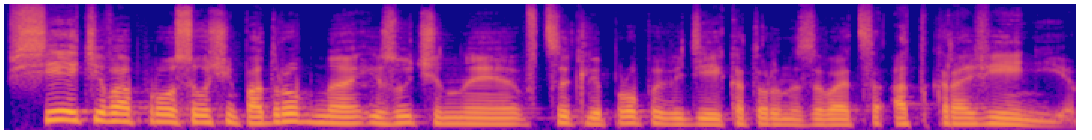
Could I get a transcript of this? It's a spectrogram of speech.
Все эти вопросы очень подробно изучены в цикле проповедей, который называется «Откровение».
